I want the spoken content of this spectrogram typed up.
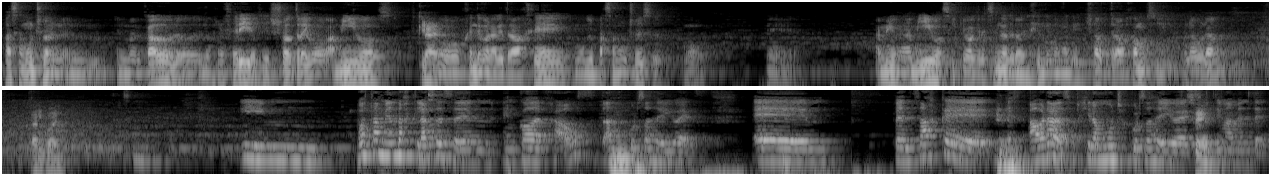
pasa mucho en, el mercado lo, los referidos. Yo traigo amigos o gente con la que trabajé, como que pasa mucho eso. Como, eh, amigos de amigos y que va creciendo a través de gente con la que ya trabajamos y colaboramos. Tal cual. Y mm, vos también das clases en, en Coder House, das mm. cursos de UX. Eh, ¿Pensás que ahora surgieron muchos cursos de UX últimamente?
